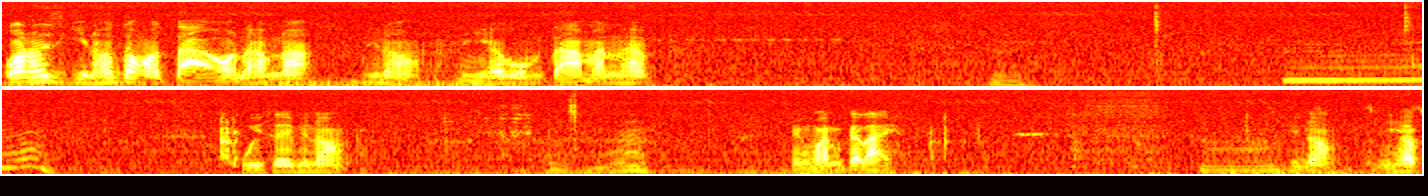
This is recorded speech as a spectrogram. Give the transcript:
ก่อนเขาจะกินเขาต้องเอาตาออกนะครับเนาะพี่น้องนี่ครับผมตามันนะครับคุยใส่พี่น้องยังมันกระไรพี่น้องนี่ครับ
